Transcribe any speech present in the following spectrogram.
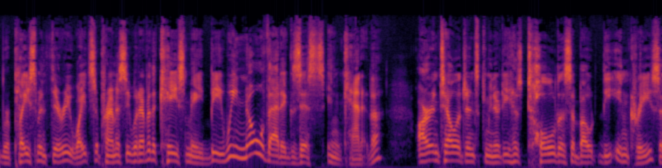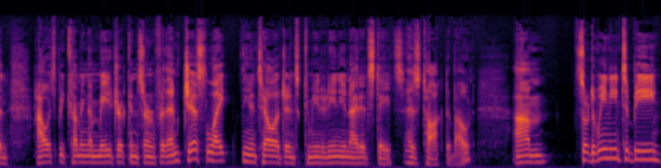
replacement theory, white supremacy, whatever the case may be, we know that exists in Canada. Our intelligence community has told us about the increase and how it's becoming a major concern for them, just like the intelligence community in the United States has talked about. Um, so, do we need to be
